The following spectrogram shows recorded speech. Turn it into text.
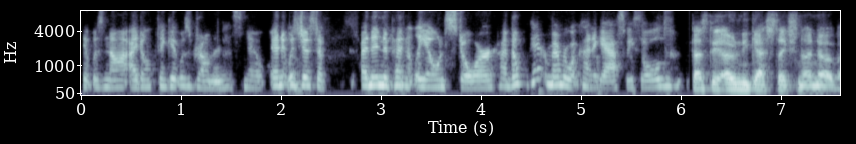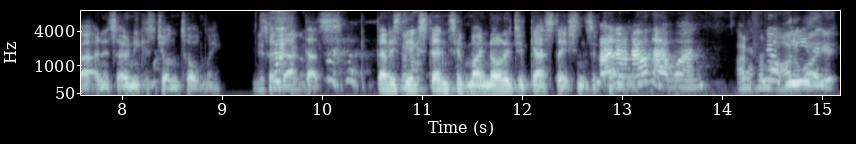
It was not. I don't think it was Drummond's. No, and it was oh. just a an independently owned store. I don't can't remember what kind of gas we sold. That's the only gas station I know about, and it's only because John told me. So that that's that is the extent of my knowledge of gas stations in I don't know that one. I'm Yeah. from No, Ottawa. It-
